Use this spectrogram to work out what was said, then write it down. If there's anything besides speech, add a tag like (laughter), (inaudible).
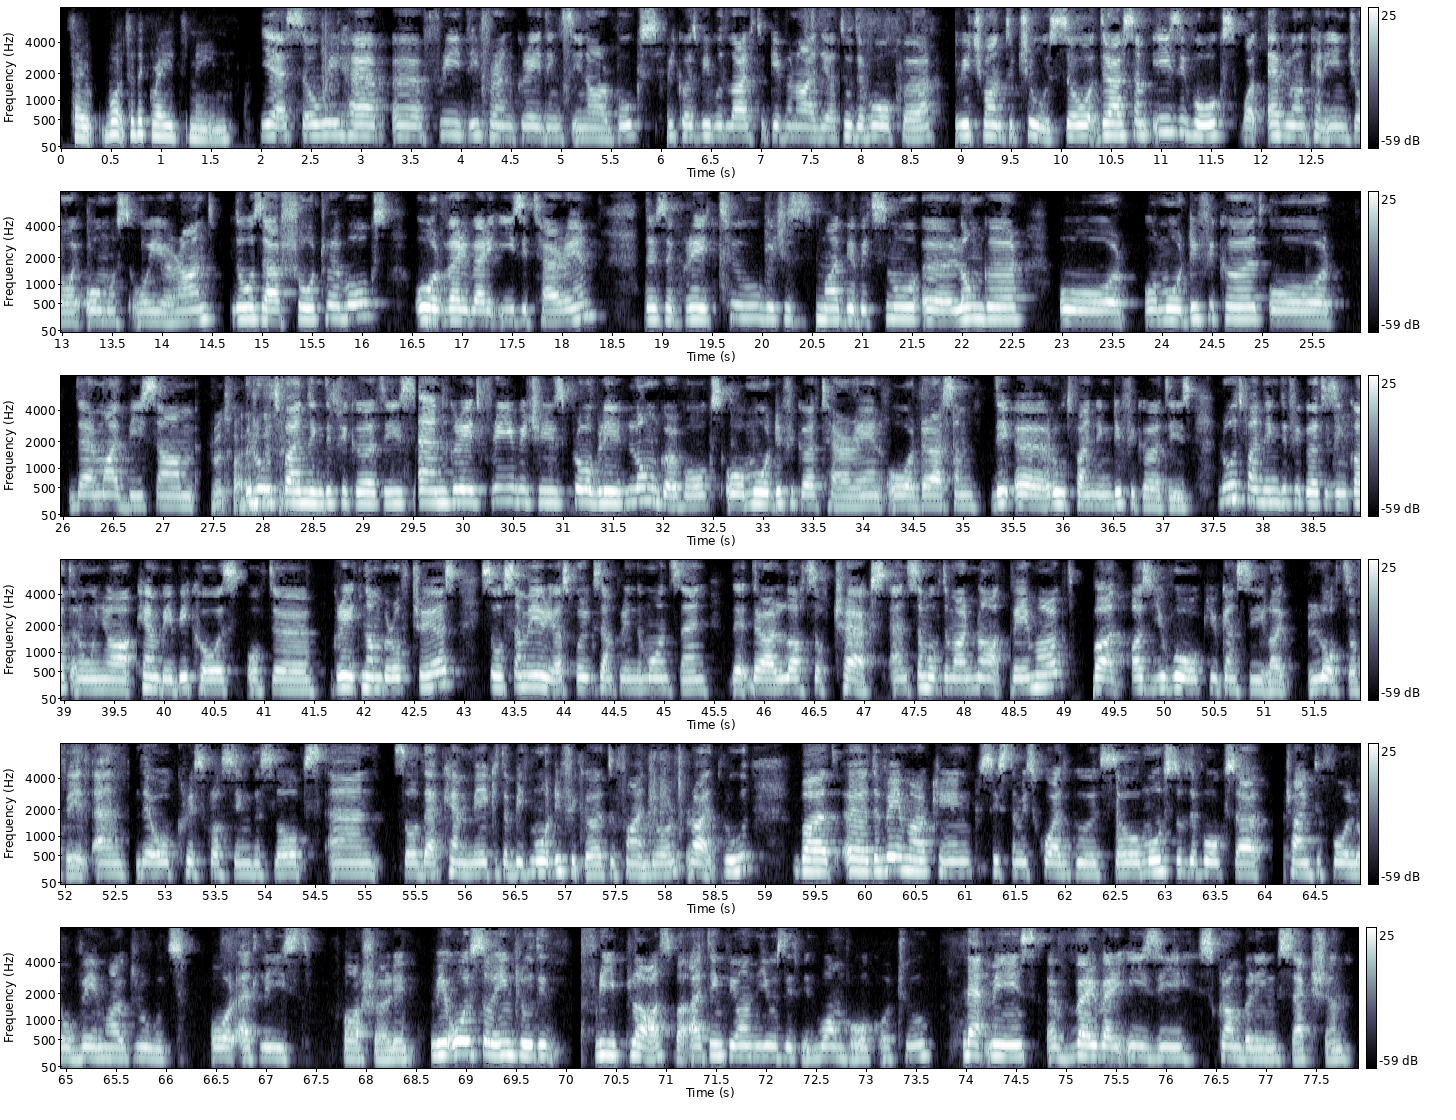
So, what do the grades mean? Yes, so we have uh, three different gradings in our books because we would like to give an idea to the walker which one to choose. So there are some easy walks what everyone can enjoy almost all year round. Those are shorter walks or very very easy terrain. There's a grade two which is might be a bit small, uh, longer or or more difficult or there might be some route finding, route finding difficulties. And grade three, which is probably longer walks or more difficult terrain, or there are some di- uh, route finding difficulties. Route finding difficulties in Catalonia can be because of the great number of trails. So some areas, for example, in the Montseny, there are lots of tracks and some of them are not waymarked but as you walk you can see like lots of it and they're all crisscrossing the slopes and so that can make it a bit more difficult to find your right route. But uh, the waymarking system is quite good so most of the walks are trying to follow waymarked routes or at least partially. We also included free plus but i think we only used it with one walk or two that means a very very easy scrambling section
